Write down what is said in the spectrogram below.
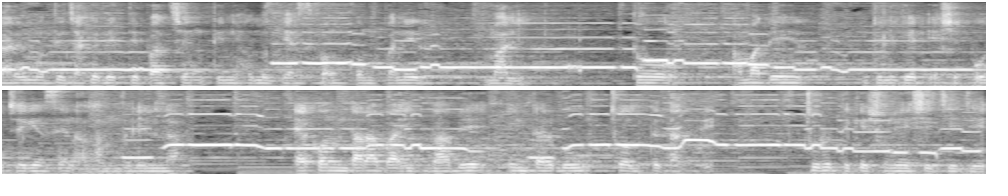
গাড়ির মধ্যে যাকে দেখতে পাচ্ছেন তিনি হলো গ্যাস ফ্রম কোম্পানির মালিক। তো আমাদের ডেলিগেট এসে পৌঁছে গেছেন, আলহামদুলিল্লাহ। এখন ধারাবাহিকভাবে ইন্টারভিউ চলতে থাকবে। শুরু থেকে শুনে এসেছি যে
